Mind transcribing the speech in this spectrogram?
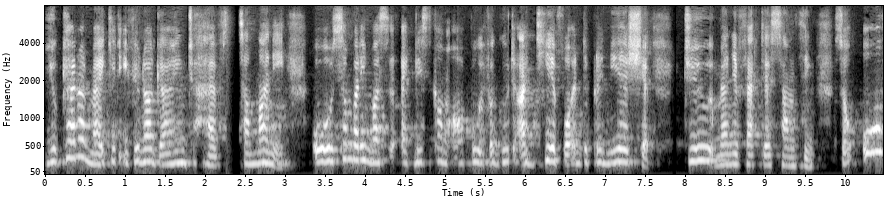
You cannot make it if you're not going to have some money or somebody must at least come up with a good idea for entrepreneurship to manufacture something. So all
